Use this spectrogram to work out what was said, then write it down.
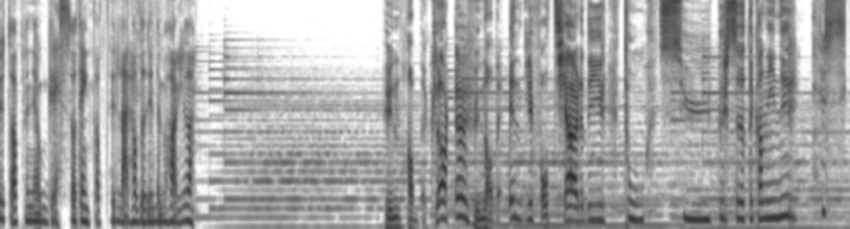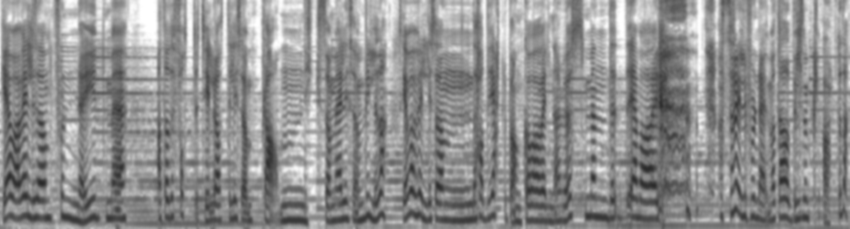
putta opp noe gress og tenkte at der hadde de det behagelig, da. Hun hadde klart det, hun hadde endelig fått kjæledyr. To supersøte kaniner. Husker jeg var veldig sånn fornøyd med at jeg hadde fått det til, og at liksom planen gikk som jeg liksom ville. da. Jeg var veldig sånn, det hadde hjertebank og var veldig nervøs, men det, jeg var også veldig fornøyd med at jeg hadde liksom klart det. da.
